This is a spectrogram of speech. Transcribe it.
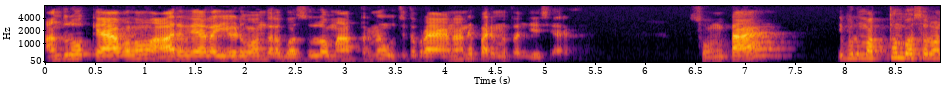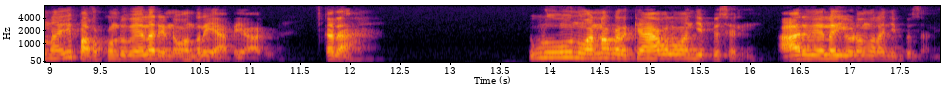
అందులో కేవలం ఆరు వేల ఏడు వందల బస్సుల్లో మాత్రమే ఉచిత ప్రయాణాన్ని పరిమితం చేశారు. సొంట ఇప్పుడు మొత్తం బస్సులు ఉన్నాయి పదకొండు వేల రెండు వందల యాభై ఆరు. కదా? ఇప్పుడు నువ్వు అన్నావు కదా కేవలం అని చెప్పేసి అని ఆరు వేల ఏడు వందలు అని చెప్పేసి అని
